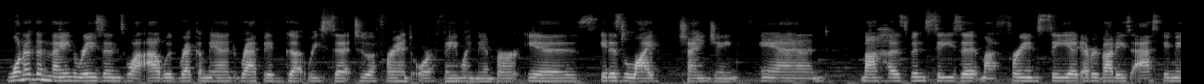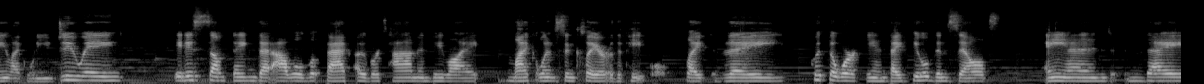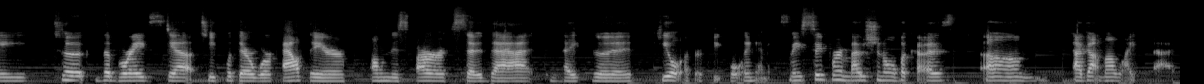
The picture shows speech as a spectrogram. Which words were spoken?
One of the main reasons why I would recommend rapid gut reset to a friend or a family member is it is life changing. And my husband sees it, my friends see it, everybody's asking me, like, what are you doing? It is something that I will look back over time and be like, Michael and Sinclair are the people. Like, they put the work in, they healed themselves, and they took the brave step to put their work out there on this earth so that they could heal other people. And it makes me super emotional because um, I got my life back.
